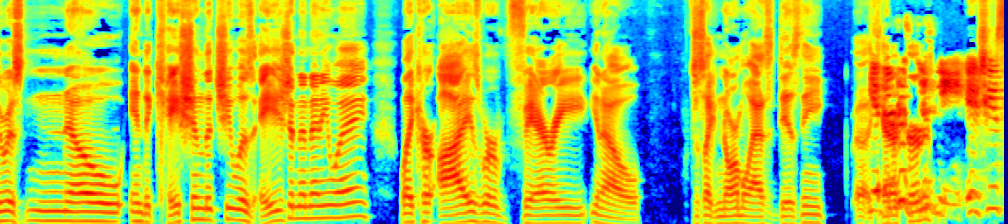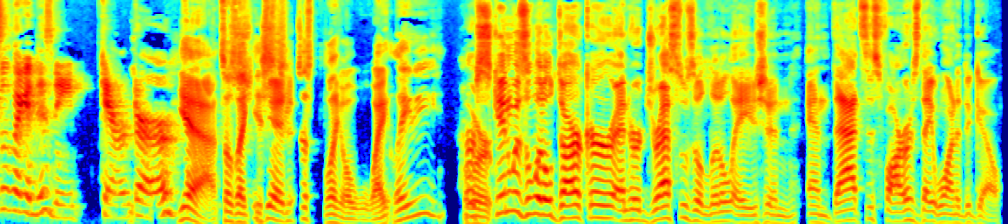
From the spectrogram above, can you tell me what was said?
there was no indication that she was Asian in any way. Like her eyes were very, you know, just like normal ass Disney uh, yeah, they're just characters. Disney. It- She just looked like a Disney character. Yeah, so I was like, She is did. she just like a white lady? Her skin was a little darker and her dress was a little Asian, and that's as far as they wanted to go.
